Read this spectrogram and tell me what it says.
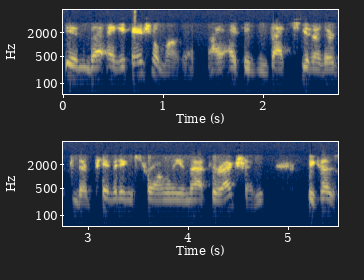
in the educational market. I, I think that's you know they're they're pivoting strongly in that direction because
